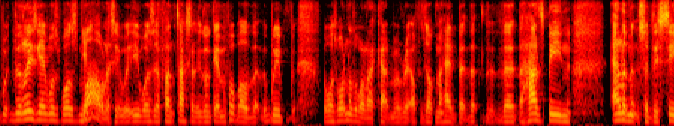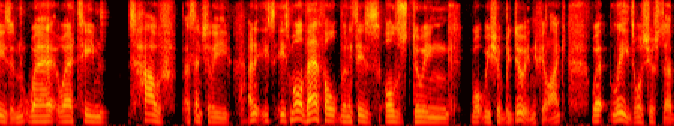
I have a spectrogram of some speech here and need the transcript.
the Leeds game was was marvelous. It, it was a fantastically good game of football. But We there was one other one I can't remember it off the top of my head, but the, the, the, there has been elements of this season where where teams have essentially, and it's it's more their fault than it is us doing what we should be doing, if you like. Where Leeds was just a,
